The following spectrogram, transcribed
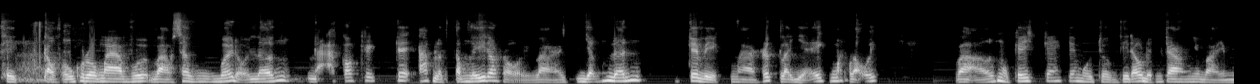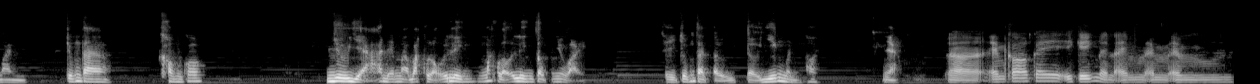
thì cầu thủ của Roma vừa vào sân với đội lớn đã có cái cái áp lực tâm lý đó rồi và dẫn đến cái việc mà rất là dễ mắc lỗi. Và ở một cái cái cái môi trường thi đấu đỉnh cao như vậy mà chúng ta không có dư giả để mà bắt lỗi liên mắc lỗi liên tục như vậy thì chúng ta tự tự giếng mình thôi. Nha. À, em có cái ý kiến này là em em em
